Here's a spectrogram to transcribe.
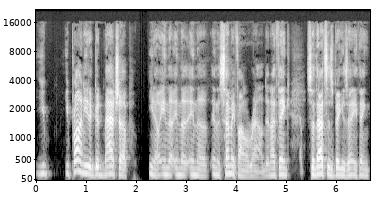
you you probably need a good matchup, you know, in the in the in the in the semifinal round. And I think so that's as big as anything.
